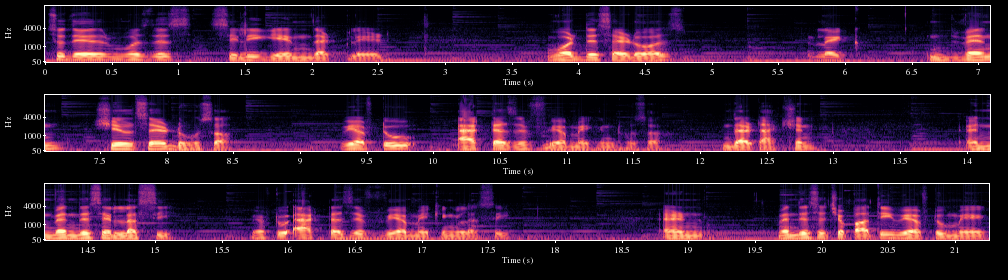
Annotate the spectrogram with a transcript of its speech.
So there was this silly game that played. What they said was, like, when she'll say dosa, we have to act as if we are making dosa, that action. And when they say lassi, we have to act as if we are making lassi and when they say chapati we have to make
